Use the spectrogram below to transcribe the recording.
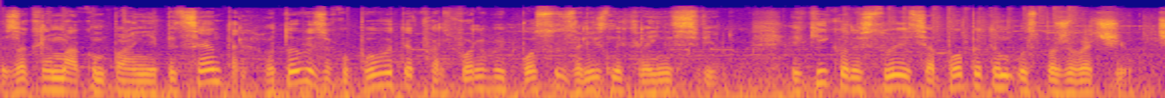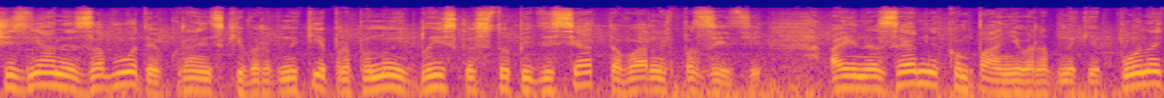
зокрема компанія «Епіцентр», готові закуповувати фарфоровий посуд з різних країн світу, який користується попитом у споживачів. Вітчизняні заводи, українські виробники пропонують близько 150 товарних позицій, а іноземні компанії-виробники понад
